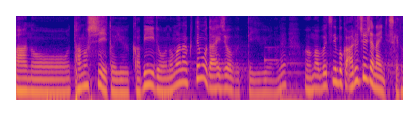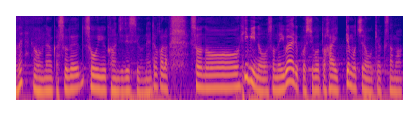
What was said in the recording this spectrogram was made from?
あの楽しいというかビールを飲まなくても大丈夫っていうようなね、うん、まあ別に僕アル中じゃないんですけどね、うん、なんかそれそういう感じですよね。だからその日々のそのいわゆるこう仕事入ってもちろんお客様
